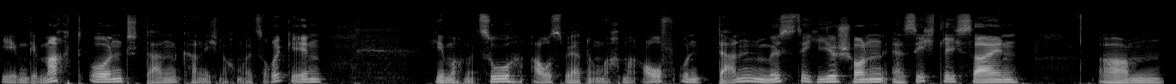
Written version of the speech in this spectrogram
eben gemacht und dann kann ich nochmal zurückgehen hier machen wir zu, Auswertung machen wir auf und dann müsste hier schon ersichtlich sein, ähm,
